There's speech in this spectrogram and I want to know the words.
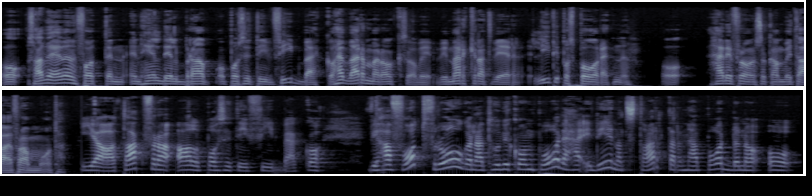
Och så har vi även fått en, en hel del bra och positiv feedback och här värmer också. Vi, vi märker att vi är lite på spåret nu. Och härifrån så kan vi ta er framåt. Ja, tack för all positiv feedback. Och vi har fått frågan att hur vi kom på den här idén att starta den här podden och, och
